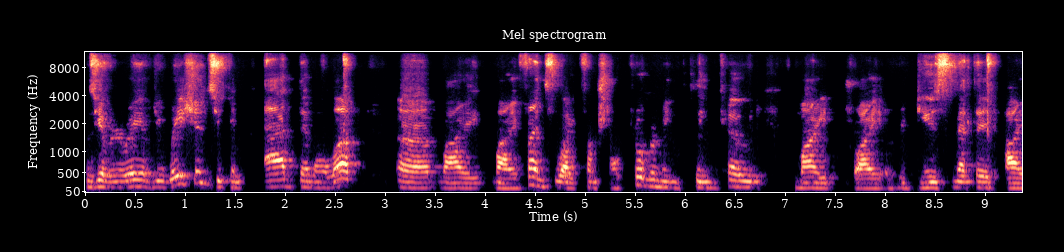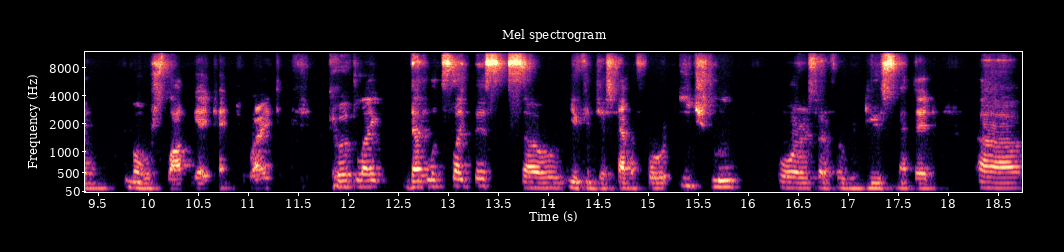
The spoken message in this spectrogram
Once you have an array of durations, you can add them all up uh, my, my friends like functional programming, clean code, might try a reduce method. I'm more sloppy, I tend to write code like that looks like this. So you can just have a for each loop or sort of a reduce method. Uh,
